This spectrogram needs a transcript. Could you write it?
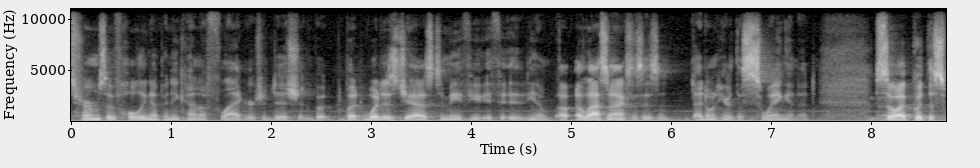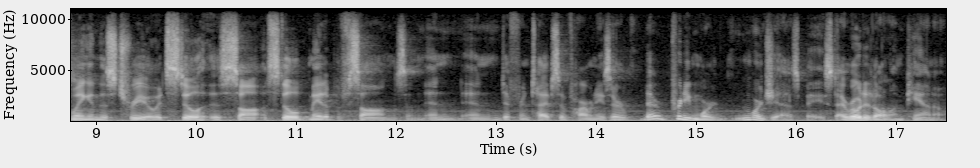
terms of holding up any kind of flag or tradition. But but what is jazz to me? If you if it, you know, Alas No Axis isn't. I don't hear the swing in it. So I put the swing in this trio. It still is song, still made up of songs and, and, and different types of harmonies. They're they're pretty more more jazz based. I wrote it all on piano.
